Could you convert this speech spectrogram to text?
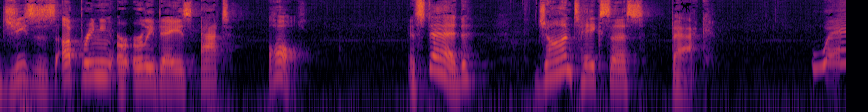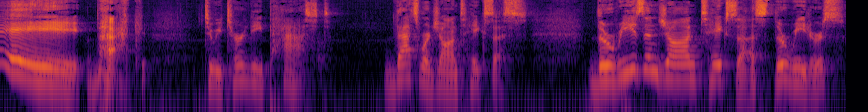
Jesus' upbringing or early days at all. Instead, John takes us back, way back to eternity past. That's where John takes us. The reason John takes us, the readers,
